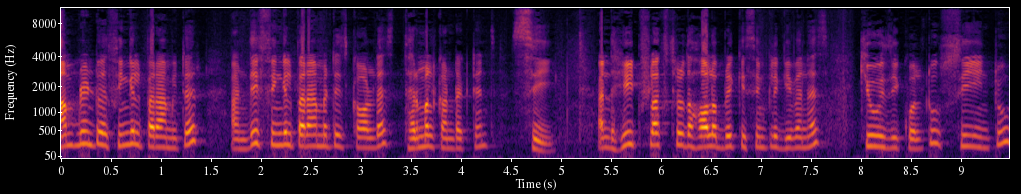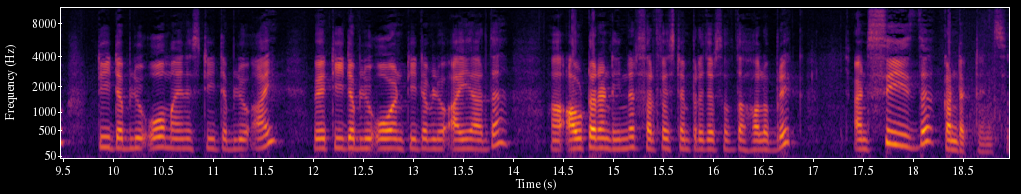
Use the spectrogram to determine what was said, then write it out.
lumped into a single parameter and this single parameter is called as thermal conductance C and the heat flux through the hollow brick is simply given as Q is equal to C into TWO minus TWI where TWO and TWI are the uh, outer and inner surface temperatures of the hollow brick and C is the conductance.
